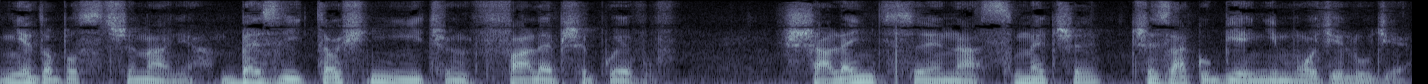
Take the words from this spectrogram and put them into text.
nie do powstrzymania, bezlitośni niczym fale przypływów. Szaleńcy na smyczy czy zagubieni młodzi ludzie.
